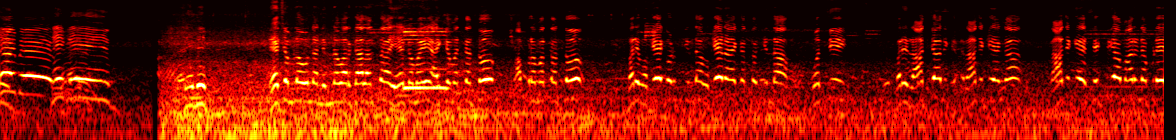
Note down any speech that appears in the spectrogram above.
జై భీమ్! దేశంలో ఉన్న నిమ్న వర్గాలంతా ఏకమై ఐకమత్యంతో అప్రమత్తంతో మరి ఒకే కొడుకు కింద ఒకే నాయకత్వం కింద వచ్చి మరి రాజ్యాధిక రాజకీయంగా రాజకీయ శక్తిగా మారినప్పుడే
